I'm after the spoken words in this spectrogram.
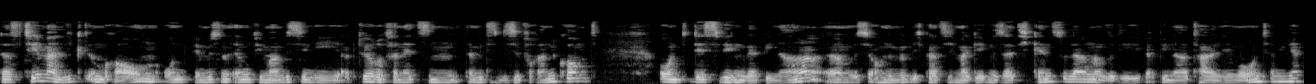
Das Thema liegt im Raum und wir müssen irgendwie mal ein bisschen die Akteure vernetzen, damit es ein bisschen vorankommt. Und deswegen Webinar ähm, ist ja auch eine Möglichkeit, sich mal gegenseitig kennenzulernen, also die Webinar-Teilnehmer unter mir.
